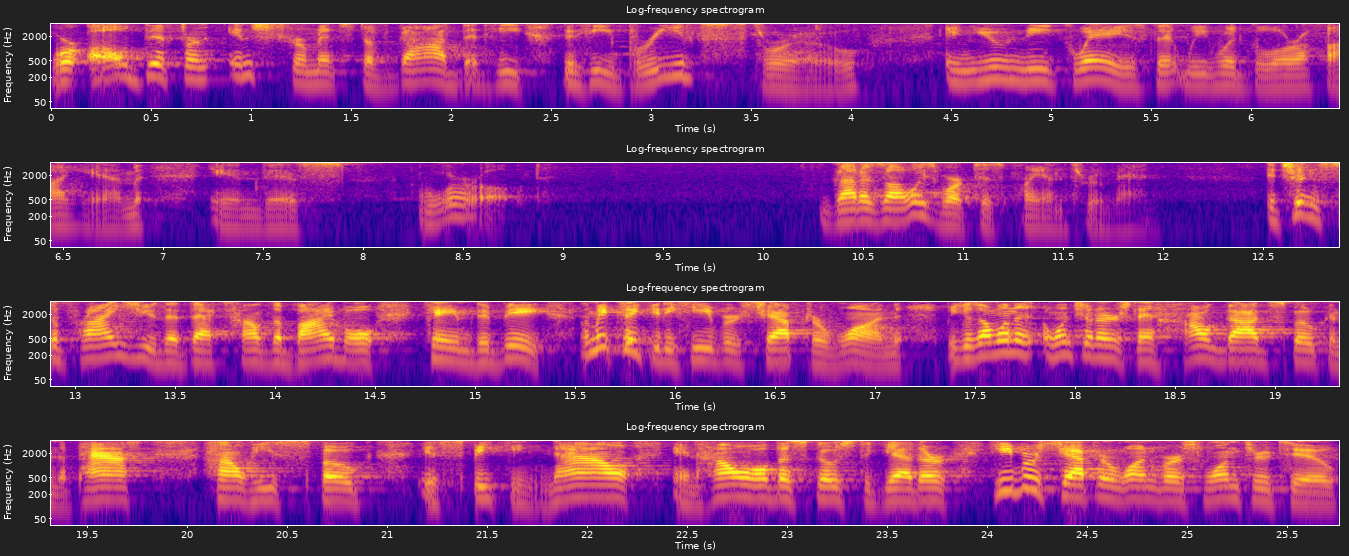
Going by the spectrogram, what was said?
We're all different instruments of God that he, that he breathes through in unique ways that we would glorify him in this world. God has always worked his plan through men. It shouldn't surprise you that that's how the Bible came to be. Let me take you to Hebrews chapter 1 because I want, to, I want you to understand how God spoke in the past, how he spoke, is speaking now, and how all this goes together. Hebrews chapter 1, verse 1 through 2.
